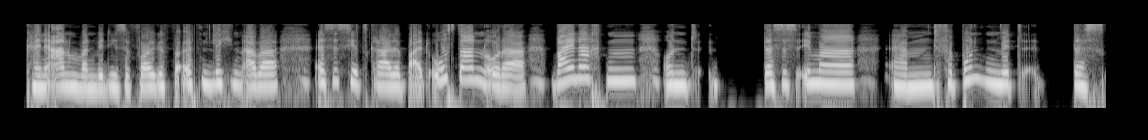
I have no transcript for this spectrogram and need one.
Keine Ahnung, wann wir diese Folge veröffentlichen, aber es ist jetzt gerade bald Ostern oder Weihnachten und das ist immer ähm, verbunden mit, dass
